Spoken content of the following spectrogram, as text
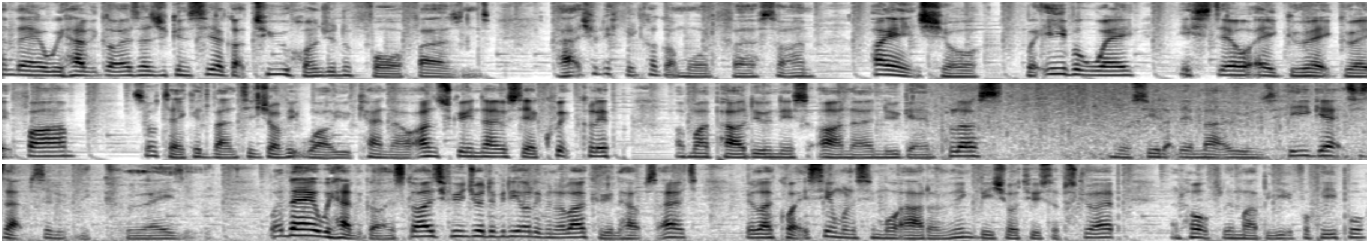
And there we have it guys, as you can see I got 204,000. I actually think I got more the first time, I ain't sure, but either way, it's still a great great farm, so take advantage of it while you can. Now on screen now you'll see a quick clip of my pal doing this on a New Game Plus, you'll see that the amount of runes he gets is absolutely crazy. But there we have it guys. Guys, if you enjoyed the video, leaving a like really helps out. If you like what you see and want to see more out of me, be sure to subscribe. And hopefully my beautiful people,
